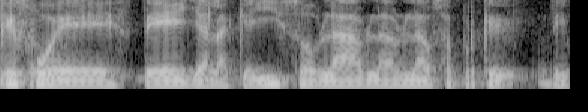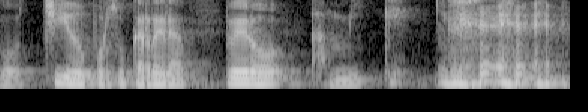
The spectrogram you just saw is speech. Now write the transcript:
qué, fue este, ella la que hizo, bla, bla, bla. O sea, porque digo, chido por su carrera, pero a mí qué.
